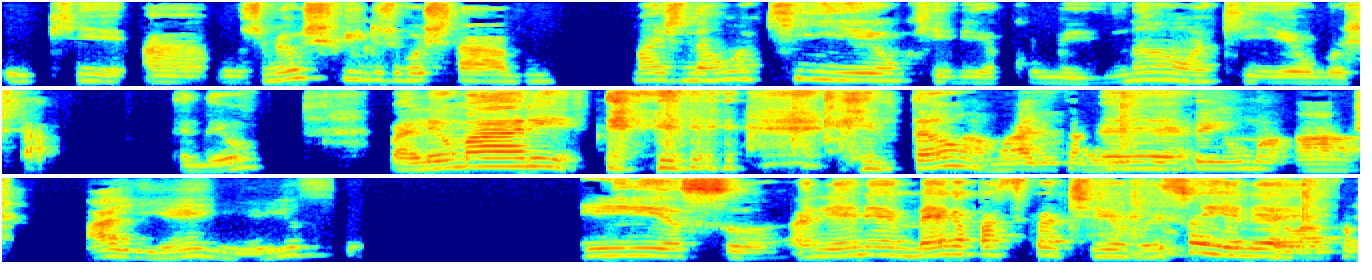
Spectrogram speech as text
o que a, os meus filhos gostavam, mas não a que eu queria comer, não a que eu gostava, entendeu? Valeu, Mari! então. A Mari tá aí, é... tem uma. A Aliene, é isso? Isso, a Aliene é mega participativa. Isso aí, ele é. Relação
